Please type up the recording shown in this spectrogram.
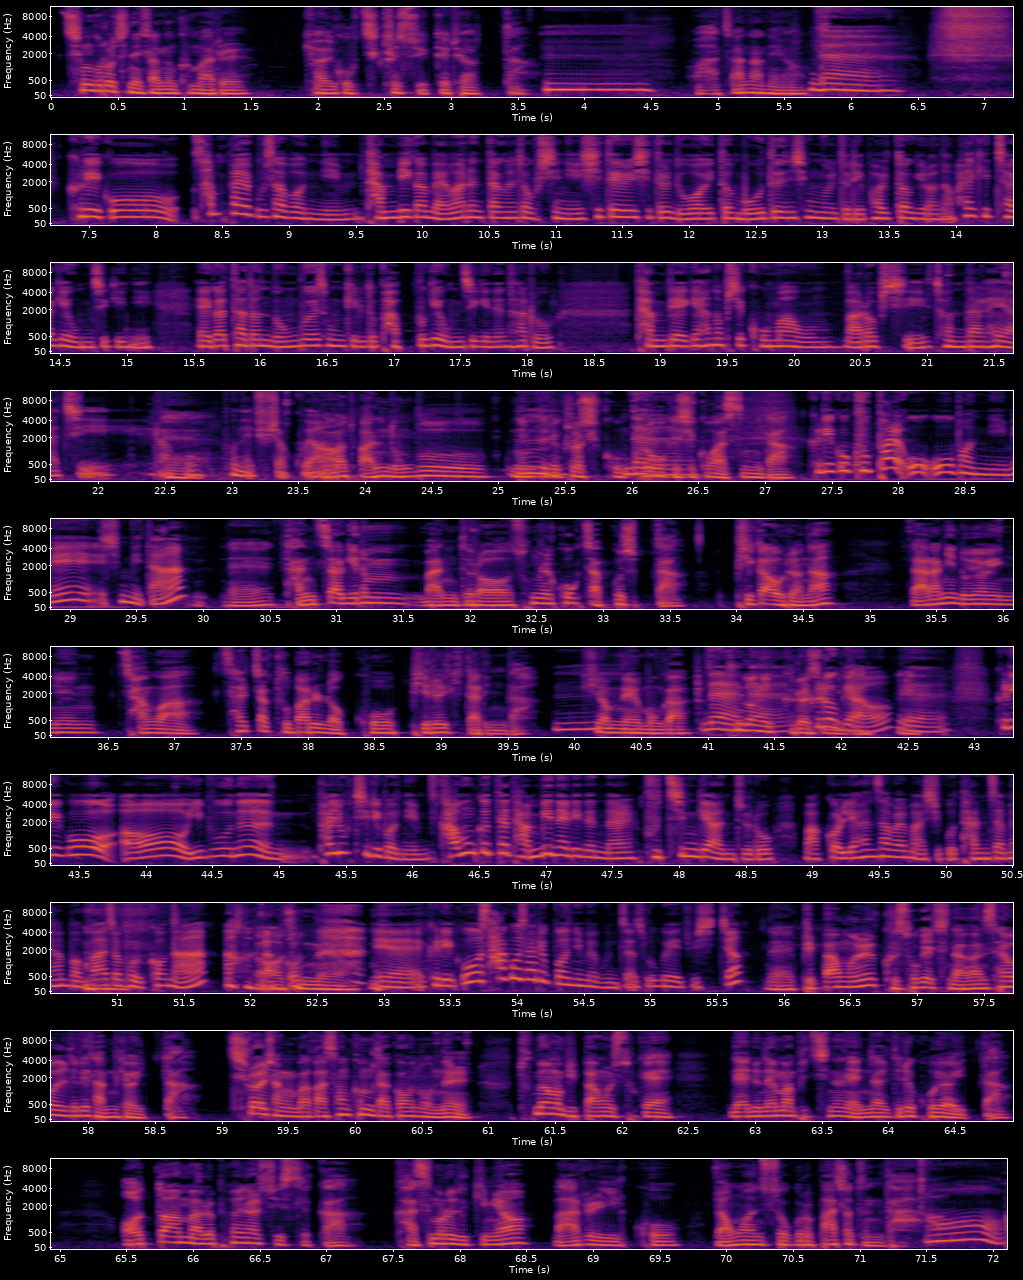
친구로 지내자는 그 말을 결국 지킬 수 있게 되었다. 음, 와, 짠하네요. 네. 그리고 3894번님, 담비가 메마른 땅을 적시니 시들시들 누워있던 모든 식물들이 벌떡 일어나 활기차게 움직이니 애가 타던 농부의 손길도 바쁘게 움직이는 하루. 담비에게 한없이 고마움, 말없이 전달해야지라고 네. 보내주셨고요. 아마도 많은 농부님들이 그러시고, 네. 그러고 계실 것 같습니다. 그리고 9855번님의 시입니다. 네. 단짝 이름 만들어 손을 꼭 잡고 싶다. 비가 오려나? 나란히 놓여 있는 장화, 살짝 두 발을 넣고 비를 기다린다. 귀엽네요. 뭔가 풍경이 그려집니다. 음. 그러게요. 네. 예. 그리고 어 이분은 8672번님 가문 끝에 담비 내리는 날 부침개 안주로 막걸리 한 사발 마시고 단잠에 한번 빠져볼 거나. 어, 좋네요. 예. 그리고 4946번님의 문자 소개해 주시죠. 네, 빗방울 그 속에 지나간 세월들이 담겨 있다. 7월 장마가 성큼 다가온 오늘 투명한 빗방울 속에 내 눈에만 비치는 옛날들이 고여 있다. 어떠한 말로 표현할 수 있을까? 가슴으로 느끼며 말을 잃고 영원 속으로 빠져든다. 어.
